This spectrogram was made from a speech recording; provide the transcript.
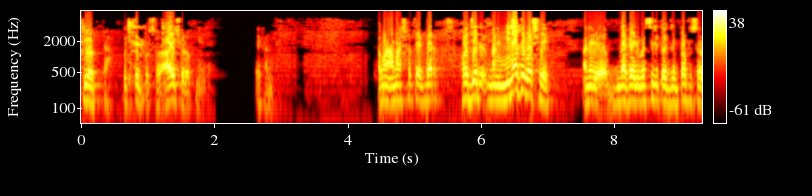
পিরিয়ডটা প্রত্যেক বছর আড়াইশো লোক নিয়ে যায় এখান থেকে। এবং আমার সাথে একবার হজের মানে মিলাতে বসে মানে ঢাকা ইউনিভার্সিটির কয়েকজন প্রফেসর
